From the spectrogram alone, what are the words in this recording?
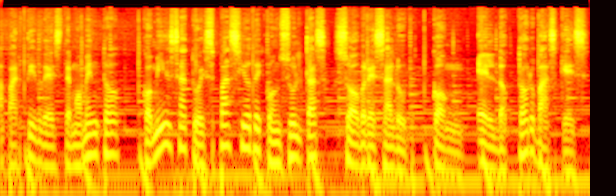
A partir de este momento, comienza tu espacio de consultas sobre salud con el Dr. Vázquez.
